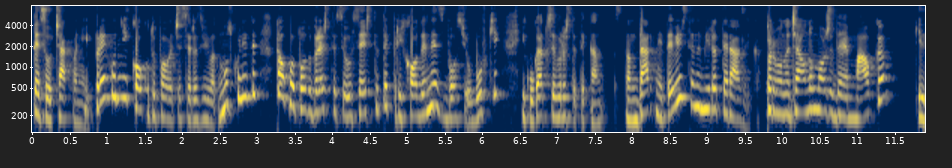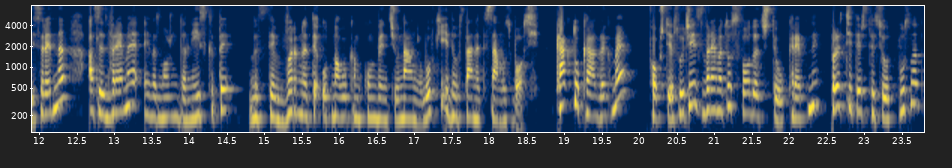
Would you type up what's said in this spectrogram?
Те са очаквани и преходни, колкото повече се развиват мускулите, толкова по-добре ще се усещате при ходене с боси обувки и когато се връщате към стандартните ви, ще намирате разлика. Първоначално може да е малка, или средна, а след време е възможно да не искате да се върнете отново към конвенционални обувки и да останете само с боси. Както казахме, в общия случай с времето сводът ще укрепне, пръстите ще се отпуснат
